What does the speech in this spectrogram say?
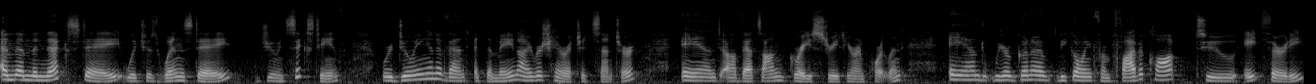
And then the next day, which is Wednesday, June 16th, we're doing an event at the Maine Irish Heritage Center, and uh, that's on Gray Street here in Portland. And we're going to be going from 5 o'clock to 8.30,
